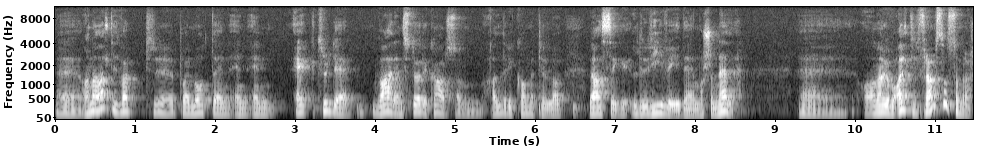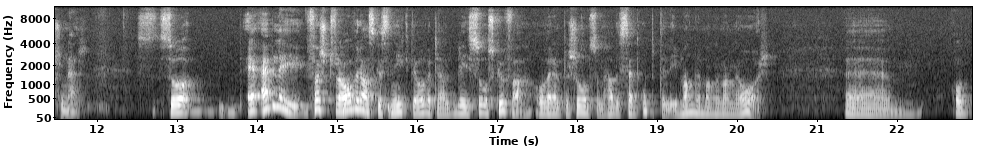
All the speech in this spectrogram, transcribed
Eh, han har alltid vært eh, på en måte en, en, en, Jeg trodde var en større kar som aldri kommer til å la seg rive i det emosjonelle. Eh, og han har jo alltid framstått som rasjonell. Så jeg ble først fra overraskelsen gikk det over til å bli så skuffa over en person som jeg hadde sett opp til i mange, mange, mange år. Eh, og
